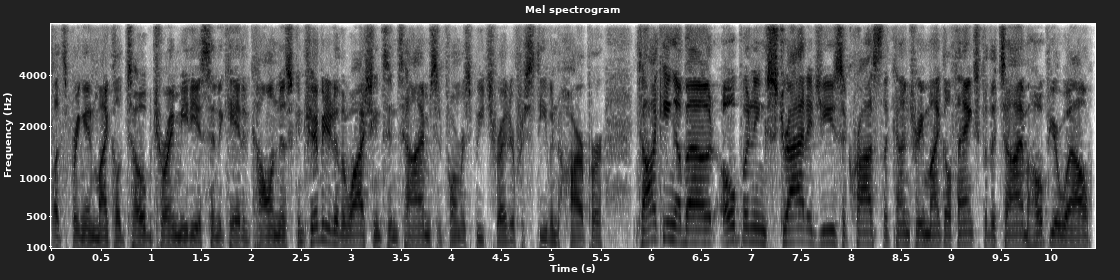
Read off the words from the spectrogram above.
Let's bring in Michael Taube, Troy Media syndicated columnist, contributor to the Washington Times, and former speechwriter for Stephen Harper, talking about opening strategies across the country. Michael, thanks for the time. Hope you're well.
